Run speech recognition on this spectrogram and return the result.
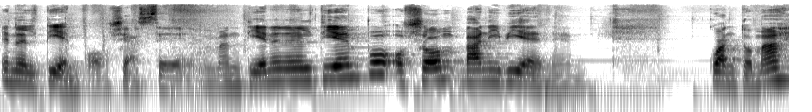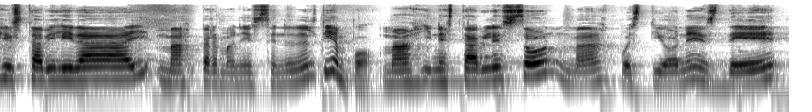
en el tiempo, o sea, se mantienen en el tiempo o son van y vienen. Cuanto más estabilidad hay, más permanecen en el tiempo. Más inestables son, más cuestiones de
